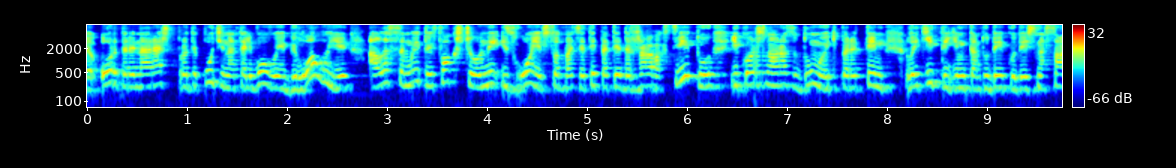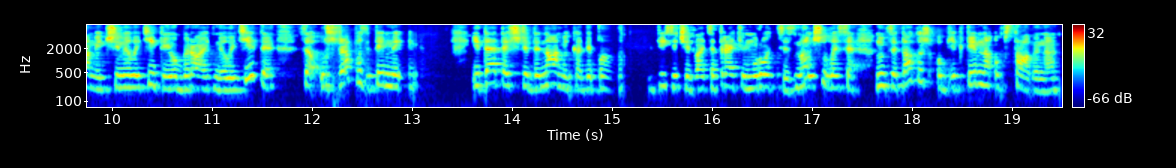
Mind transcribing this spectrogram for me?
е, ордери на арешт проти Путіна та Львової Білової, але саме той факт, що вони ізгої в 125 державах світу і кожного разу думають перед тим, летіти їм там туди кудись на саміт, чи не летіти і обирають не летіти, це уже позитивний і те, те, що динаміка депортації у 2023 році зменшилася, ну це також об'єктивна обставина.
